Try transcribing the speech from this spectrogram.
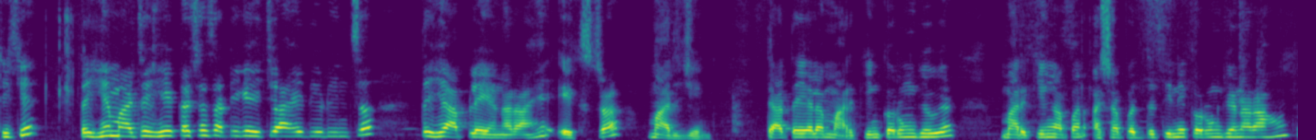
ठीक आहे? तर हे माझे हे कशासाठी घ्यायचे आहे दीड इंच? तर हे आपलं येणार आहे एक्स्ट्रा मार्जिन तर आता याला मार्किंग करून घेऊया. मार्किंग आपण अशा पद्धतीने करून घेणार आहोत.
